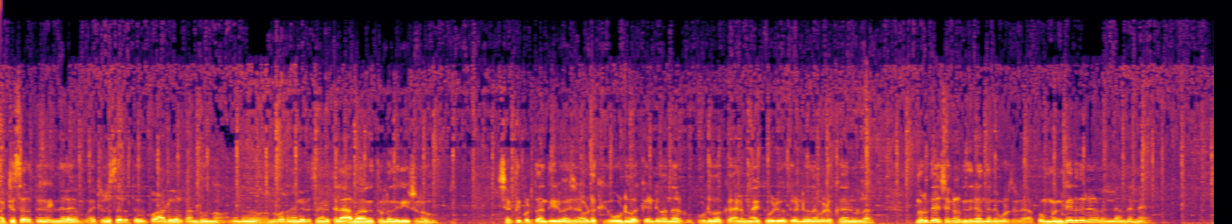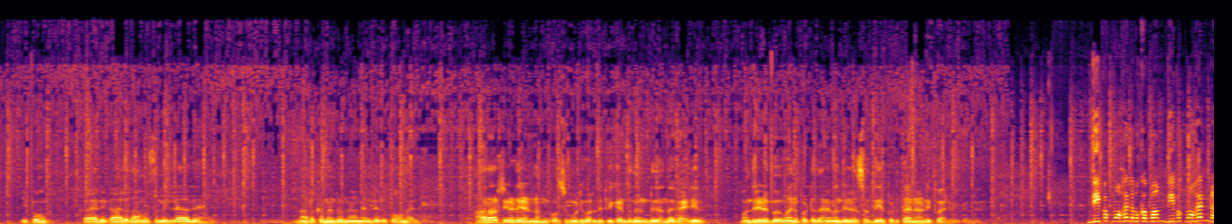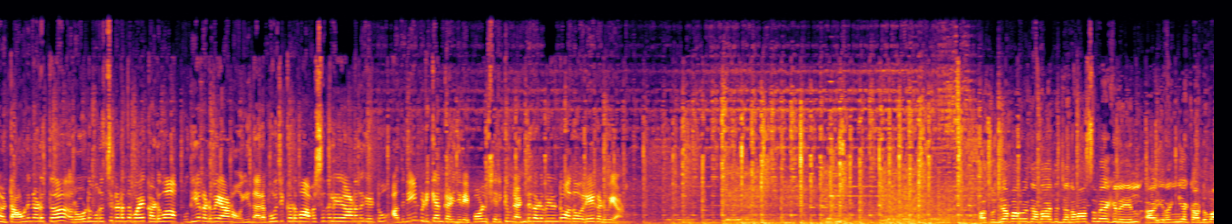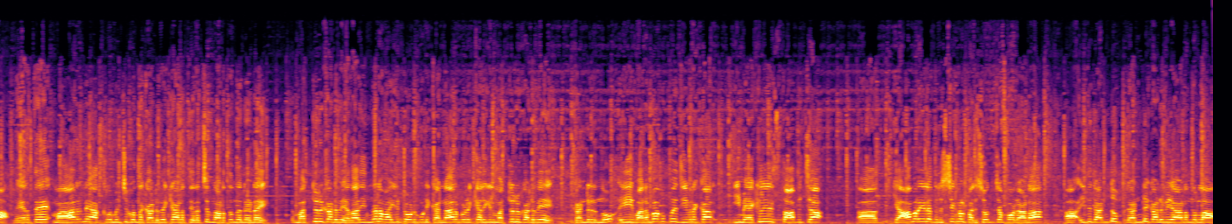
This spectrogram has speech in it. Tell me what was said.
മറ്റു സ്ഥലത്ത് ഇന്നലെ മറ്റൊരു സ്ഥലത്ത് പാടുകൾ കണ്ടു എന്നോ അങ്ങനെ ഒന്ന് പറഞ്ഞതിന്റെ അടിസ്ഥാനത്തിൽ ആ ഭാഗത്തുള്ള നിരീക്ഷണവും ശക്തിപ്പെടുത്താൻ തീരുമാനിച്ചു. അവിടെ കൂട് വെക്കേണ്ടി വന്നാൽ കൂട് വെക്കാനും മയക്കുവെടി വെക്കേണ്ടി വന്നാൽ വെക്കാനുള്ള നിർദ്ദേശങ്ങളും ഇതിനകം തന്നെ കൊടുത്തിട്ടുണ്ട്. അപ്പോൾ മുൻകരുതലുകളെല്ലാം തന്നെ ഇപ്പോൾ കാര്യ കാലതാമസമില്ലാതെ നടക്കുന്നുണ്ടെന്നാണ് എന്റെ ഒരു തോന്നൽ. ആർ ആർ ടിയുടെ എണ്ണം കുറച്ചും കൂടി വർദ്ധിപ്പിക്കേണ്ടതുണ്ട് എന്ന കാര്യം മന്ത്രിയുടെ ബഹുമാനപ്പെട്ട ധനമന്ത്രിയുടെ ശ്രദ്ധയിൽപ്പെടുത്താനാണ് ഇപ്പോൾ ആലോചിക്കുന്നത്. ദീപക് മോഹൻ നമുക്കൊപ്പം. ദീപക് മോഹൻ ടൗണിനടുത്ത് റോഡ് മുറിച്ച് കടന്നുപോയ കടുവ പുതിയ കടുവയാണോ? ഈ നരഭോജി കടുവ അവശനിലയിലാണെന്ന് കേട്ടു. അതിനെയും പിടിക്കാൻ കഴിഞ്ഞില്ല. ഇപ്പോൾ ശരിക്കും രണ്ട് കടുവയുണ്ടോ? അതോ ഒരേ കടുവയാണോ? സുജയ പാർവതി അതായത് ജനവാസ മേഖലയിൽ ഇറങ്ങിയ കടുവ നേരത്തെ മാരനെ ആക്രമിച്ചു കൊന്ന കടുവയ്ക്കാണ് തിരച്ചിൽ നടത്തുന്നതിനിടെ മറ്റൊരു കടുവയെ അതായത് ഇന്നലെ വൈകിട്ടോടുകൂടി കന്നാരമ്പുഴയ്ക്കരികിൽ മറ്റൊരു കടുവയെ കണ്ടിരുന്നു. ഈ വനംവകുപ്പ് ജീവനക്കാർ ഈ മേഖലയിൽ സ്ഥാപിച്ച ക്യാമറയിലെ ദൃശ്യങ്ങൾ പരിശോധിച്ചപ്പോഴാണ് ഇത് രണ്ടും രണ്ട് കടുവയാണെന്നുള്ള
